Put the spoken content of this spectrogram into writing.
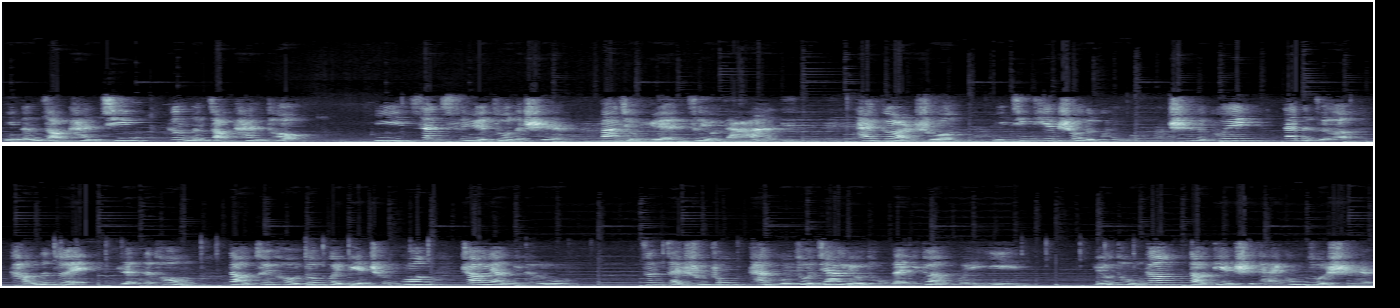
你能早看清，更能早看透。一三四月做的事，八九月自有答案。泰戈尔说：“你今天受的苦，吃的亏，担的责，扛的罪，忍的痛，到最后都会变成光，照亮你的路。”曾在书中看过作家刘同的一段回忆。刘同刚到电视台工作时，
